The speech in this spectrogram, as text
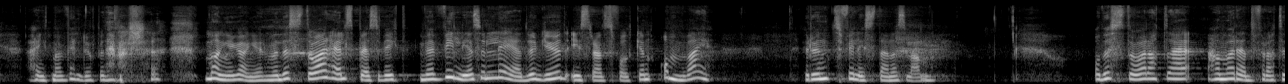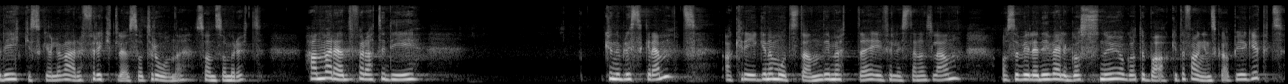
Jeg har hengt meg veldig opp i det verset mange ganger, men det står helt spesifikt med vilje så leder Gud israelsfolket en omvei rundt filisternes land. Og Det står at eh, han var redd for at de ikke skulle være fryktløse og troende, sånn som Ruth. Han var redd for at de kunne bli skremt av krigen og motstanden de møtte i filisternes land. Og så ville de velge å snu og gå tilbake til fangenskapet i Egypt.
